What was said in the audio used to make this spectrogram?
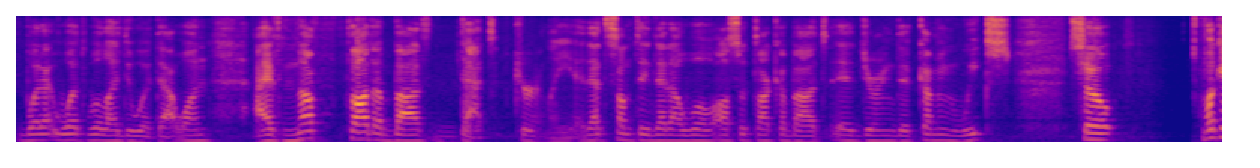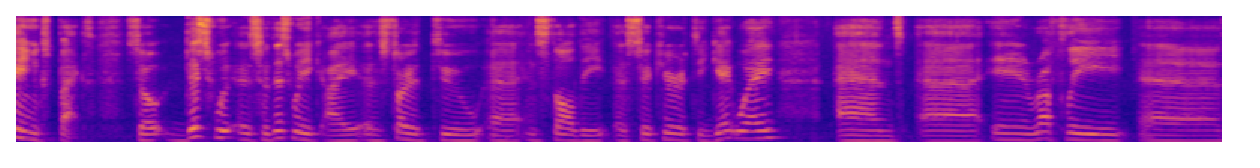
what what will I do with that one? I have not thought about that currently. That's something that I will also talk about uh, during the coming weeks. So what can you expect? So this so this week I uh, started to uh, install the uh, security gateway and uh, in roughly uh,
